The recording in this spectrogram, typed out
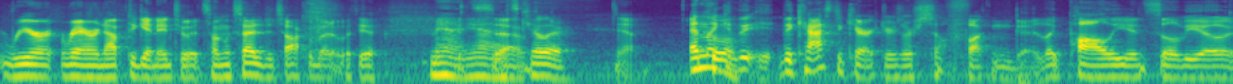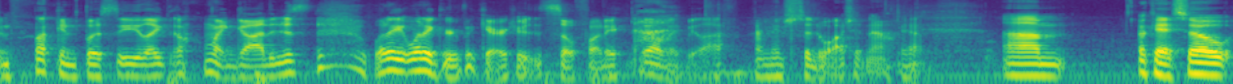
rear, raring up to get into it, so I'm excited to talk about it with you. man yeah It's, um, killer. Yeah, and Cool. like the the cast of characters are so fucking good, like Paulie and Silvio and fucking Pussy. Like oh my god, they're just what a what a group of characters. It's so funny. They all make me laugh. i'm interested to watch it now Yeah. Um, okay, so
